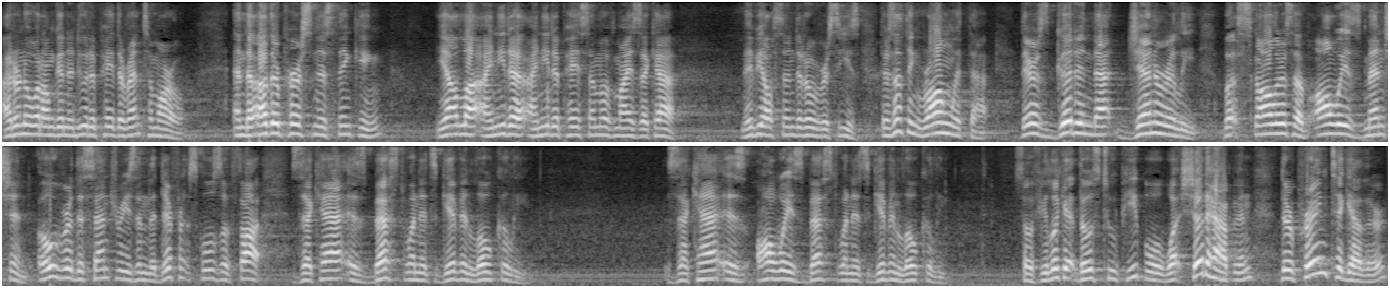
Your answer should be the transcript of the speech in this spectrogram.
I don't know what I'm going to do to pay the rent tomorrow. And the other person is thinking, Ya Allah, I need, to, I need to pay some of my zakah. Maybe I'll send it overseas. There's nothing wrong with that. There's good in that generally, but scholars have always mentioned over the centuries in the different schools of thought, zakat is best when it's given locally. Zakat is always best when it's given locally. So if you look at those two people, what should happen? They're praying together,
